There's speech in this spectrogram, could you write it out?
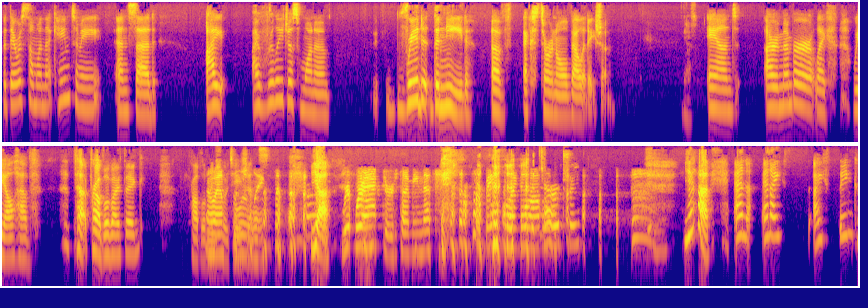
but there was someone that came to me and said, I I really just want to rid the need of external validation. Yes. And I remember like we all have that problem, I think. Problem oh, in absolutely. yeah. We're, we're actors. I mean, that's, our baseline problem. yeah. And, and I, I think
